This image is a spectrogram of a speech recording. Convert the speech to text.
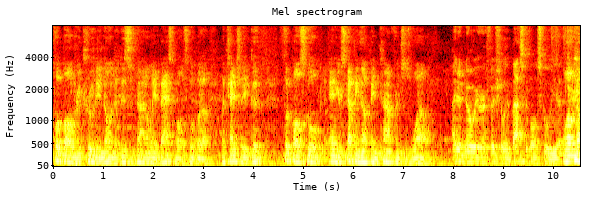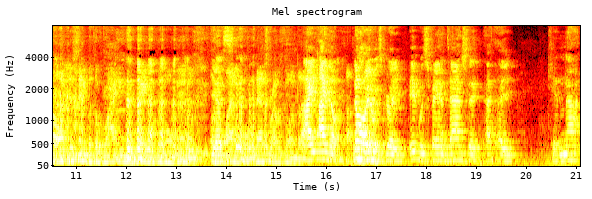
football recruiting, knowing that this is not only a basketball school, but a, potentially a good football school, and you're stepping up in conference as well? I didn't know we were officially a basketball school yet. Well, no, I'm just saying, but the riding the wave of the momentum of yes. the Final Four. That's where I was going. But I, I know. No, uh, it was great. It was fantastic. I, I cannot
